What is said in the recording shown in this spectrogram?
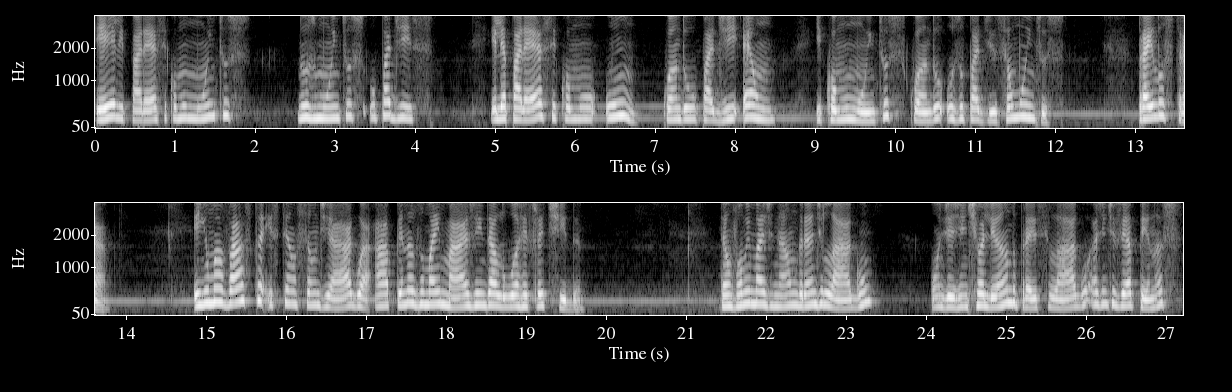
ele parece como muitos nos muitos upadis ele aparece como um quando o Upadi é um, e como muitos quando os Upadis são muitos. Para ilustrar, em uma vasta extensão de água há apenas uma imagem da lua refletida. Então vamos imaginar um grande lago, onde a gente olhando para esse lago, a gente vê apenas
